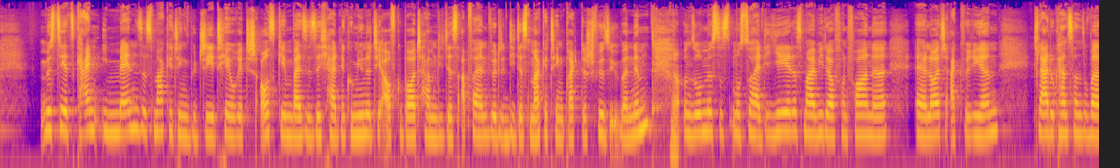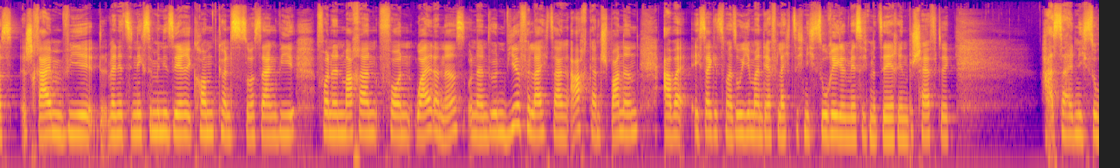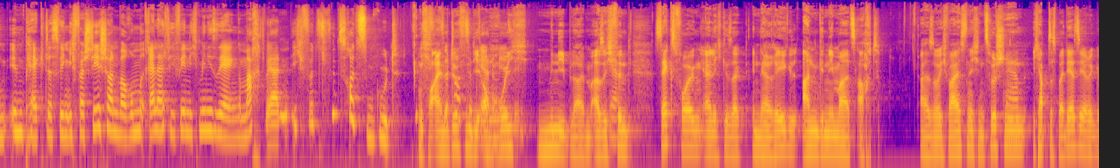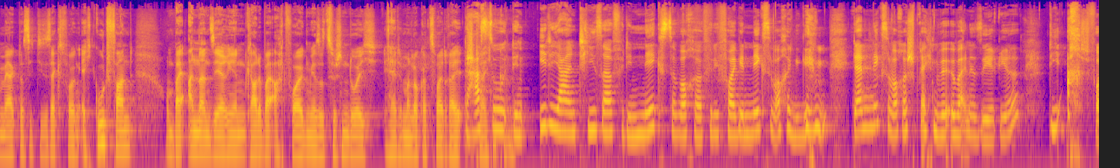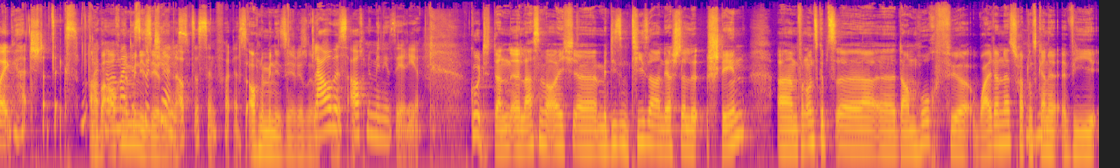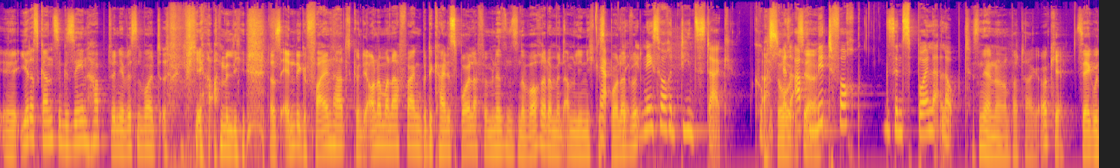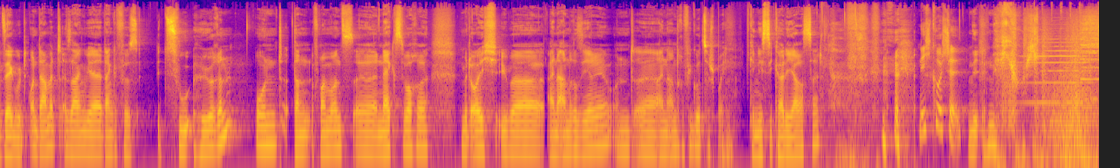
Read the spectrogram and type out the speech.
müsste jetzt kein immenses Marketingbudget theoretisch ausgeben, weil sie sich halt eine Community aufgebaut haben, die das abfeiern würde, die das Marketing praktisch für sie übernimmt. Ja. Und so müsstest, musst du halt jedes Mal wieder von vorne äh, Leute akquirieren. Klar, du kannst dann sowas schreiben wie, wenn jetzt die nächste Miniserie kommt, könntest du sowas sagen wie von den Machern von Wilderness und dann würden wir vielleicht sagen, ach, ganz spannend, aber ich sage jetzt mal so, jemand, der vielleicht sich nicht so regelmäßig mit Serien beschäftigt, hast du halt nicht so einen Impact. Deswegen, ich verstehe schon, warum relativ wenig Miniserien gemacht werden. Ich finde es trotzdem gut. Und vor allem dürfen die auch ruhig mini bleiben. Also ich Ja. finde sechs Folgen, ehrlich gesagt, in der Regel angenehmer als acht. Also ich weiß nicht, inzwischen, Ja. ich habe das bei der Serie gemerkt, dass ich diese sechs Folgen echt gut fand. Und bei anderen Serien, gerade bei acht Folgen, mir so zwischendurch, hätte man locker zwei, drei Da hast du können. den idealen Teaser für die nächste Woche, für die Folge nächste Woche gegeben. Denn nächste Woche sprechen wir über eine Serie, die acht Folgen hat statt sechs. Da Aber können wir auch mal eine Miniserie diskutieren, ist. ob das sinnvoll ist. ist auch eine Miniserie. So Ich glaube, es ist auch eine Miniserie. Gut, dann äh, lassen wir euch äh, mit diesem Teaser an der Stelle stehen. Ähm, von uns gibt's äh, äh, Daumen hoch für Wilderness. Schreibt Mhm. uns gerne, wie äh, ihr das Ganze gesehen habt. Wenn ihr wissen wollt, wie Amelie das Ende gefallen hat, könnt ihr auch nochmal nachfragen. Bitte keine Spoiler für mindestens eine Woche, damit Amelie nicht gespoilert ja, wird. Nächste Woche Dienstag. gucken. Ach so, also ab ja- Mittwoch sind Spoiler erlaubt. Das sind ja nur noch ein paar Tage. Okay, sehr gut, sehr gut. Und damit sagen wir danke fürs Zuhören. Und dann freuen wir uns äh, nächste Woche mit euch über eine andere Serie und äh, eine andere Figur zu sprechen. Genießt die kalte Jahreszeit. Nicht kuscheln. Nee, nicht kuscheln.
